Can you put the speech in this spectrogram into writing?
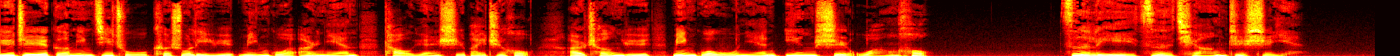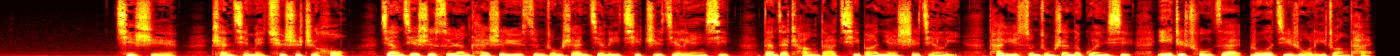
于之革命基础可说立于民国二年讨袁失败之后，而成于民国五年英氏亡后，自立自强之时也。其实，陈其美去世之后，蒋介石虽然开始与孙中山建立起直接联系，但在长达七八年时间里，他与孙中山的关系一直处在若即若离状态。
